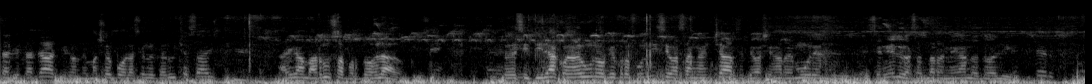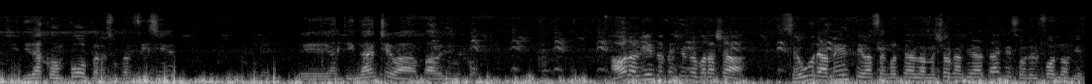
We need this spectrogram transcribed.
Que está acá, que es donde mayor población de taruchas hay, hay gamba rusa por todos lados. Entonces si tirás con alguno que profundice vas a enganchar, se te va a llenar de mugre el, el señuelo y vas a estar renegando todo el día. Si tirás con popper de superficie, eh, anti-enganche va, a venir mejor. Ahora el viento está yendo para allá. Seguramente vas a encontrar la mayor cantidad de ataques sobre el fondo costado.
